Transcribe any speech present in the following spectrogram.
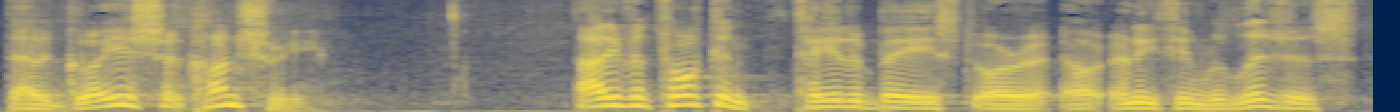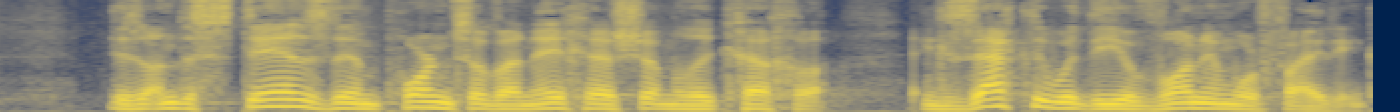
that a Goyish country, not even talking Torah based or, or anything religious, is understands the importance of Anecha Hashem Lekecha. Exactly what the Yavonim were fighting.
